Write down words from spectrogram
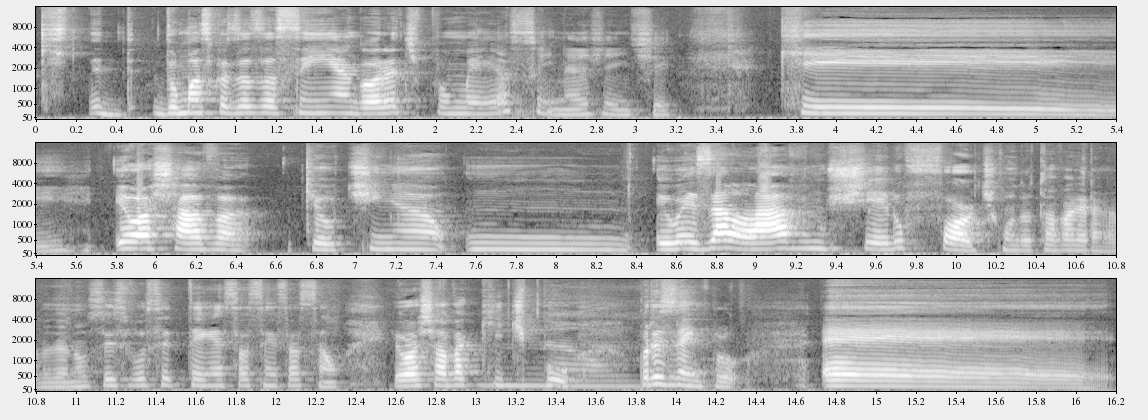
que, de umas coisas assim, agora, tipo, meio assim, né, gente? Que eu achava que eu tinha um. Eu exalava um cheiro forte quando eu tava grávida. Não sei se você tem essa sensação. Eu achava que, tipo, Não. por exemplo, é...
